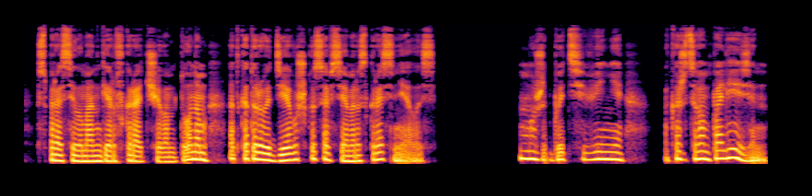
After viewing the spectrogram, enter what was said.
— спросил Мангер вкрадчивым тоном, от которого девушка совсем раскраснелась. «Может быть, Винни окажется вам полезен»,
